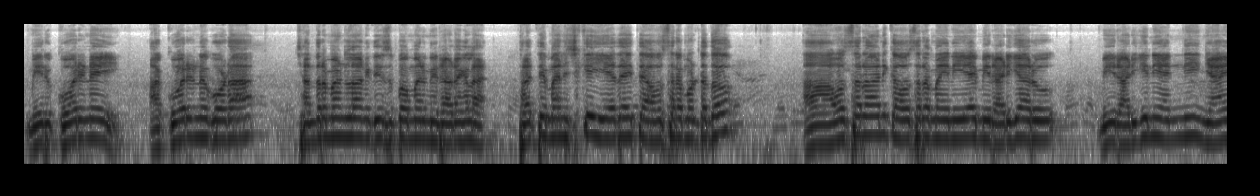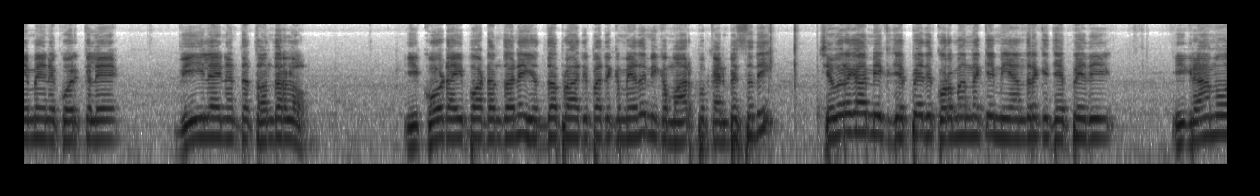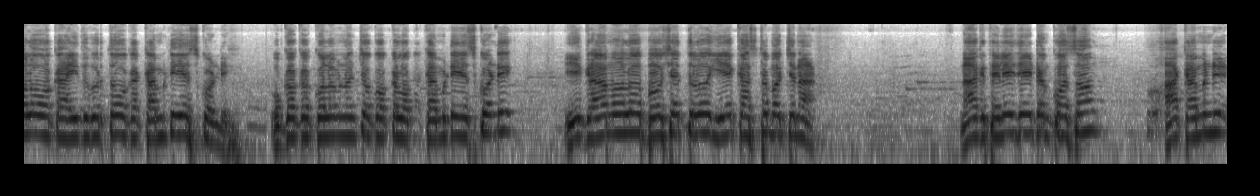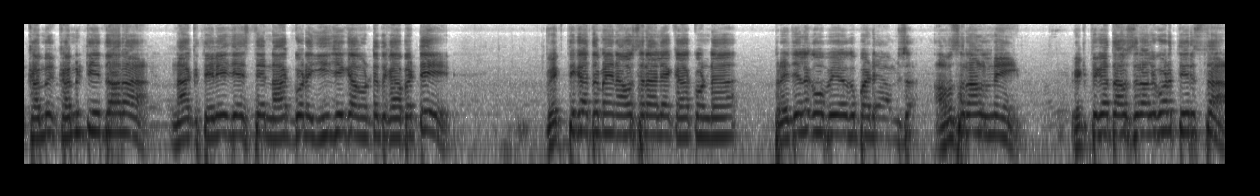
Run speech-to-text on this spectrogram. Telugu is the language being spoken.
మీరు కోరినవి ఆ కోరిన కూడా చంద్రమండలానికి తీసుకుపోమని మీరు అడగల. ప్రతి మనిషికి ఏదైతే అవసరం ఉంటుందో ఆ అవసరానికి అవసరమైనయే మీరు అడిగారు. మీరు అడిగిన అన్ని న్యాయమైన కోరికలే. వీలైనంత తొందరలో ఈ కోడ్ అయిపోవటంతోనే యుద్ధ ప్రాతిపదిక మీద మీకు మార్పు కనిపిస్తుంది. చివరిగా మీకు చెప్పేది కురమన్నకి మీ అందరికీ చెప్పేది ఈ గ్రామంలో ఒక ఐదుగురితో ఒక కమిటీ వేసుకోండి. ఒక్కొక్క కులం నుంచి ఒక్కొక్కరు ఒక కమిటీ వేసుకోండి. ఈ గ్రామంలో భవిష్యత్తులో ఏ కష్టం వచ్చినా నాకు తెలియజేయటం కోసం ఆ కమిటీ కమి- కమిటీ ద్వారా నాకు తెలియజేస్తే నాకు కూడా ఈజీగా ఉంటుంది కాబట్టి వ్యక్తిగతమైన అవసరాలే కాకుండా ప్రజలకు ఉపయోగపడే అంశ అవసరాలని వ్యక్తిగత అవసరాలు కూడా తీరుస్తా.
